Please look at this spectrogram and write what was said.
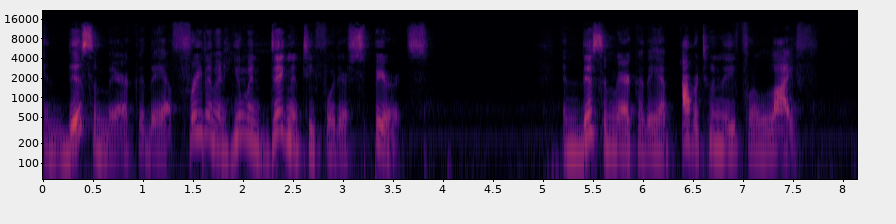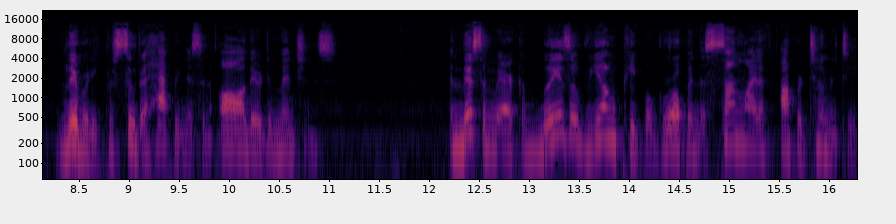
In this America, they have freedom and human dignity for their spirits. In this America, they have opportunity for life, liberty, pursuit of happiness in all their dimensions. In this America, millions of young people grow up in the sunlight of opportunity.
